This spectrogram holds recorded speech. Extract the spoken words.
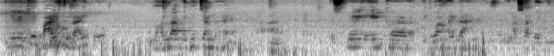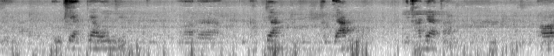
ये देखिए 22 जुलाई को मोहल्ला विधि चंद है। उसमें एक विधवा महिला है आशा देवी। उनकी हत्या हुई थी और हत्या अज्ञात लिखा गया था। और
